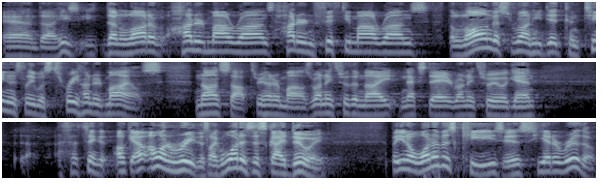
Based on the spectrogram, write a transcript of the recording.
And uh, he's, he's done a lot of 100 mile runs, 150 mile runs. The longest run he did continuously was 300 miles, nonstop, 300 miles, running through the night, next day, running through again. I think, okay, I, want to read this. Like, what is this guy doing? But you know, one of his keys is he had a rhythm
